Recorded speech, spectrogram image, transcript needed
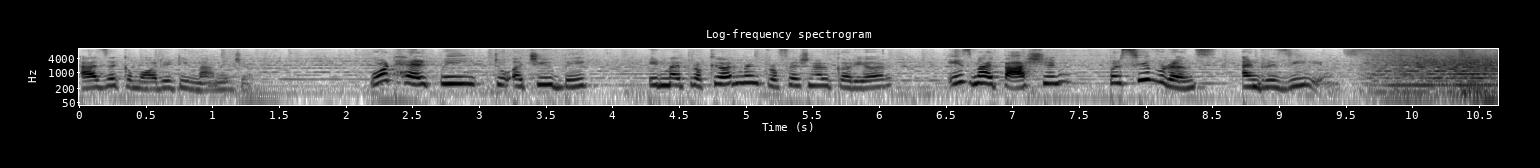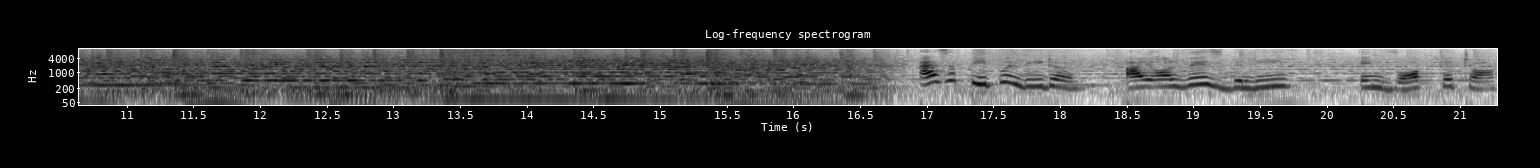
as a commodity manager. What helped me to achieve big in my procurement professional career is my passion, perseverance, and resilience. As a people leader, I always believe in walk the talk,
